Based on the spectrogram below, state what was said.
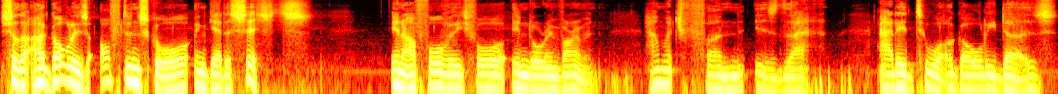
so that our goalies often score and get assists in our 4v4 indoor environment. How much fun is that added to what a goalie does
